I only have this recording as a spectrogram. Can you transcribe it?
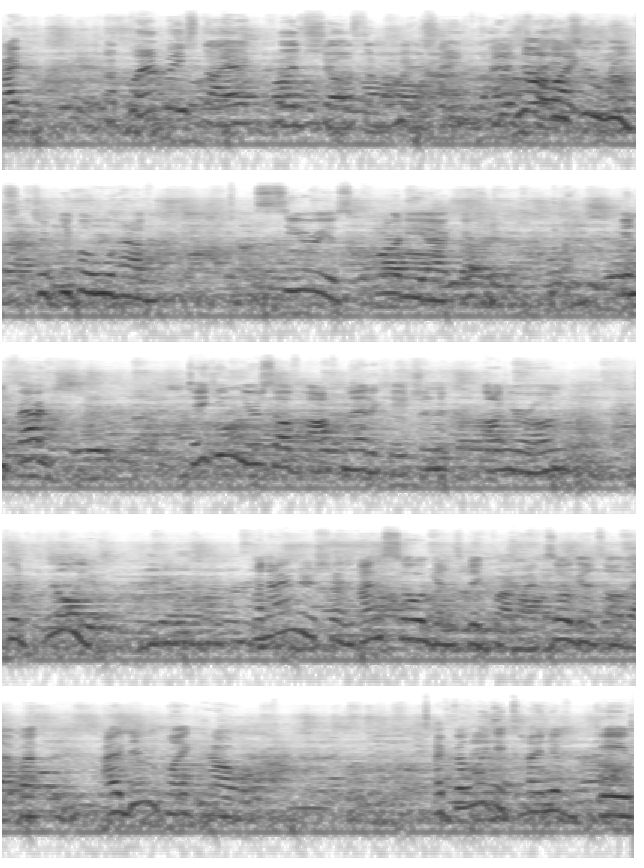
I, A plant based diet could show some huge things, but I not in like two weeks to people who have serious cardiac issues. In fact, taking yourself off medication on your own could kill you. And I understand, I'm so against Big Pharma, I'm so against all that, but I didn't like how I felt like it kind of gave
